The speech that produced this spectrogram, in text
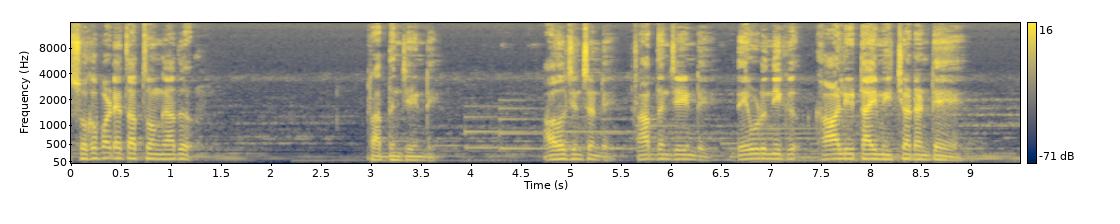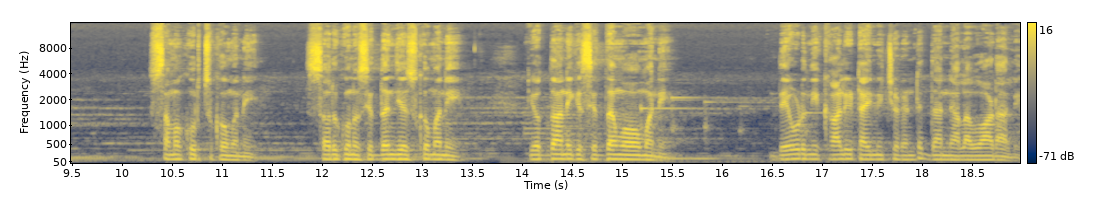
సుఖపడే తత్వం కాదు. ప్రార్థన చేయండి. ఆలోచించండి. ప్రార్థన చేయండి. దేవుడు నీకు ఖాళీ టైం ఇచ్చాడంటే సమకూర్చుకోమని సరుకును సిద్ధం చేసుకోమని యుద్ధానికి సిద్ధం అవ్వమని దేవుడు నీ ఖాళీ టైం ఇచ్చాడంటే దాన్ని అలా వాడాలి.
